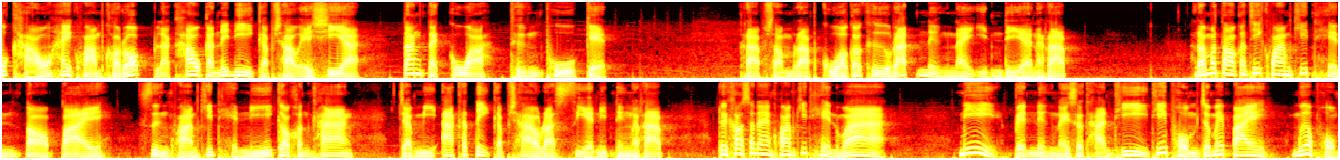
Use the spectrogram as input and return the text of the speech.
วกเขาให้ความเคารพและเข้ากันได้ดีกับชาวเอเชีย ตั้งแต่กัวถึงภูเก็ต ครับสำหรับกัวก็คือรัฐหนึ่งในอินเดียนะครับ เรามาต่อกันที่ความคิดเห็นต่อไป ซึ่งความคิดเห็นนี้ก็ค่อนข้าง จะมีอคติกับชาวรัสเซียนิดนึงนะครับ โดยเขาแสดงความคิดเห็นว่า นี่เป็นหนึ่งในสถานที่ที่ผมจะไม่ไปเมื่อผม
